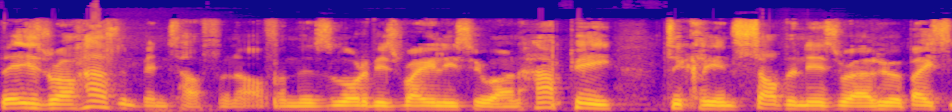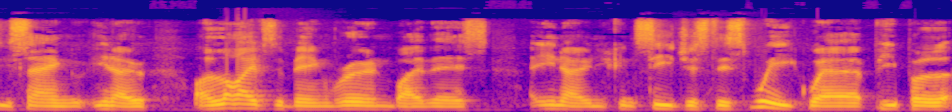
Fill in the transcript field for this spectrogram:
that Israel hasn't been tough enough. And there's a lot of Israelis who are unhappy, particularly in southern Israel, who are basically saying, you know, our lives are being ruined by this. You know, you can see just this week where people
